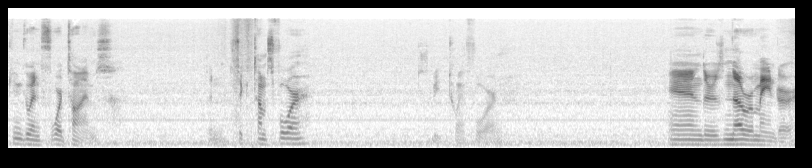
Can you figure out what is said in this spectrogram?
Can go in 4 times. Then 6 times 4 should be 24. And there's no remainder.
